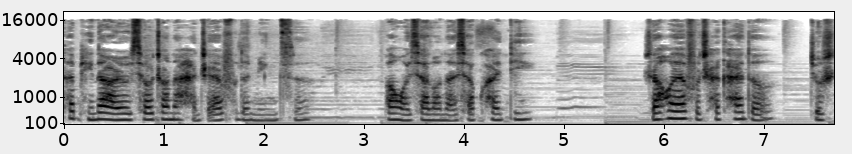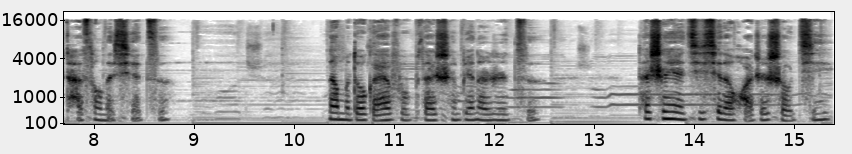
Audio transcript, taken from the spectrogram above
他平淡而又嚣张地喊着 F 的名字，帮我下楼拿下快递，然后 F 拆开的就是他送的鞋子。那么多个 F 不在身边的日子，他深夜机械地划着手机，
